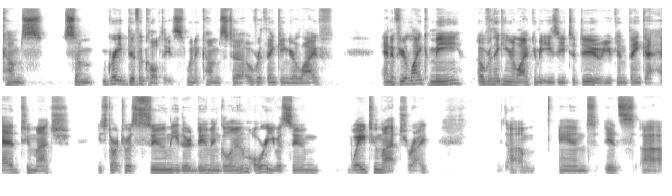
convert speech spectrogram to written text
comes some great difficulties when it comes to overthinking your life. And if you're like me, overthinking your life can be easy to do. You can think ahead too much. You start to assume either doom and gloom or you assume way too much, right? Um, and it's uh,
